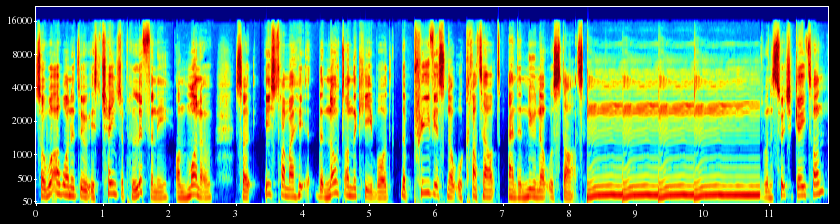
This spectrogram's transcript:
So what I want to do is change the polyphony on mono. So each time I hit the note on the keyboard, the previous note will cut out and the new note will start. I'm going to switch a gate on.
